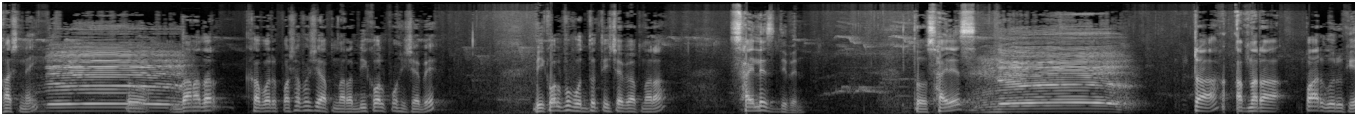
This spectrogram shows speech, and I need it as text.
ঘাস নেই, তো দানাদার খাবারের পাশাপাশি আপনারা বিকল্প হিসেবে, বিকল্প পদ্ধতি হিসেবে আপনারা সাইলেজ দিবেন। তো সাইরেস টা আপনারা পার গরুকে,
